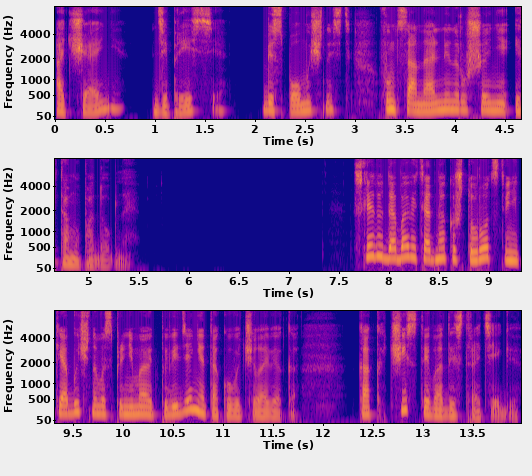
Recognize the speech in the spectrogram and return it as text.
Отчаяние, депрессия, беспомощность, функциональные нарушения и тому подобное. Следует добавить, однако, что родственники обычно воспринимают поведение такого человека как чистой воды стратегию.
